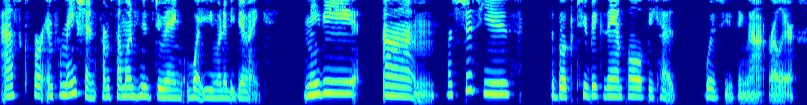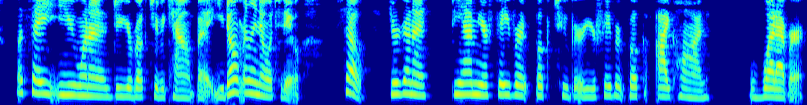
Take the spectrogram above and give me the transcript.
ask for information from someone who's doing what you want to be doing. Maybe, um, let's just use the booktube example because was using that earlier. Let's say you want to do your booktube account, but you don't really know what to do. So you're going to DM your favorite booktuber, your favorite book icon, whatever.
